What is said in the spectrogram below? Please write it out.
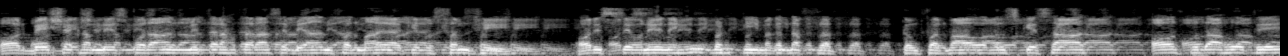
اور بے شک ہم نے اس قرآن میں طرح طرح سے بیان فرمایا کہ وہ سمجھیں اور اس سے انہیں نہیں بڑھتی مگر نفرت۔ تم فرماؤ اگر اس کے ساتھ اور خدا ہوتے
